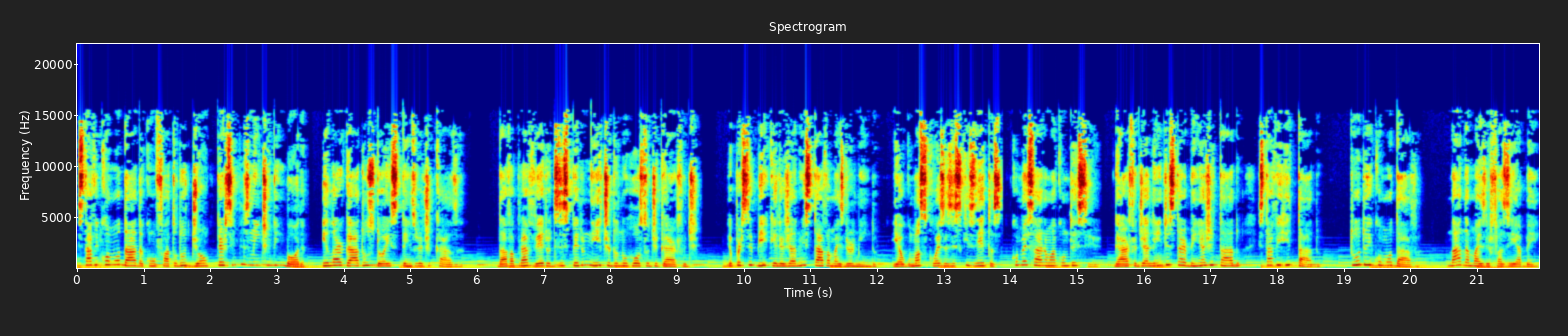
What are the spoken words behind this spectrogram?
Estava incomodada com o fato do John ter simplesmente ido embora e largado os dois dentro de casa. Dava para ver o desespero nítido no rosto de Garfield. Eu percebi que ele já não estava mais dormindo e algumas coisas esquisitas começaram a acontecer. Garfield, além de estar bem agitado, estava irritado. Tudo o incomodava. Nada mais lhe fazia bem.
